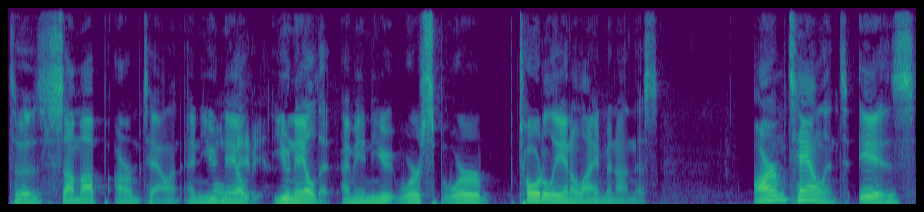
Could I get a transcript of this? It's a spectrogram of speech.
to sum up arm talent, and you oh, nailed baby. you nailed it. I mean, you we're we're totally in alignment on this. Arm talent is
